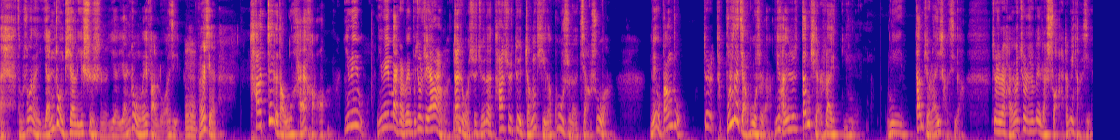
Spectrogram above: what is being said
哎呀，怎么说呢？严重偏离事实，也严重违反逻辑。嗯，而且他这个倒无还好。因为因为迈克尔贝不就是这样嘛？但是我是觉得他是对整体的故事的讲述啊没有帮助，就是他不是在讲故事的，你好像是单撇出来，你你单撇出来一场戏啊，就是好像就是为了耍这么一场戏，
